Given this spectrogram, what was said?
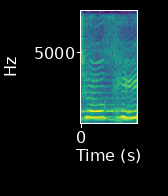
সখী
